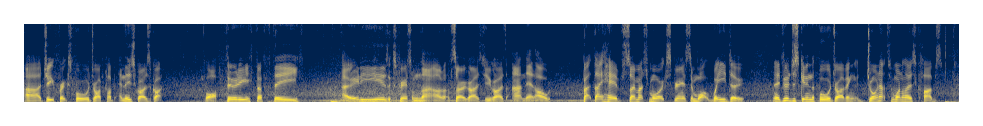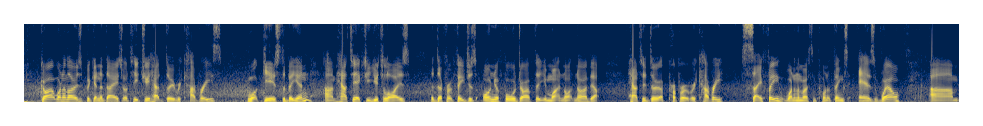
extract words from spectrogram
uh, Jeep Freaks four-wheel drive club and these guys got oh, 30, 50, 80 years experience. I'm sorry guys, you guys aren't that old, but they have so much more experience than what we do. And if you're just getting the four-wheel driving, join up to one of those clubs, go out one of those beginner days or teach you how to do recoveries, what gears to be in, um, how to actually utilize the different features on your four-wheel drive that you might not know about, how to do a proper recovery safely, one of the most important things as well, um,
